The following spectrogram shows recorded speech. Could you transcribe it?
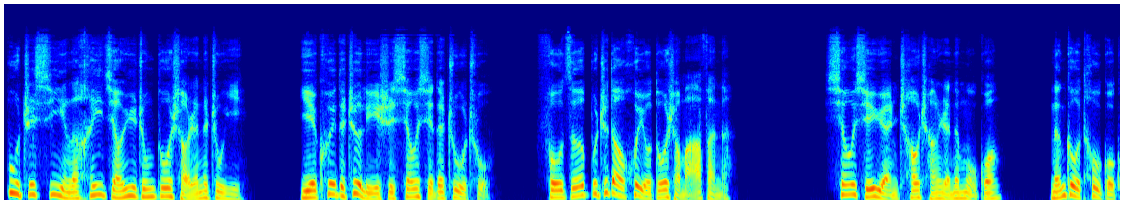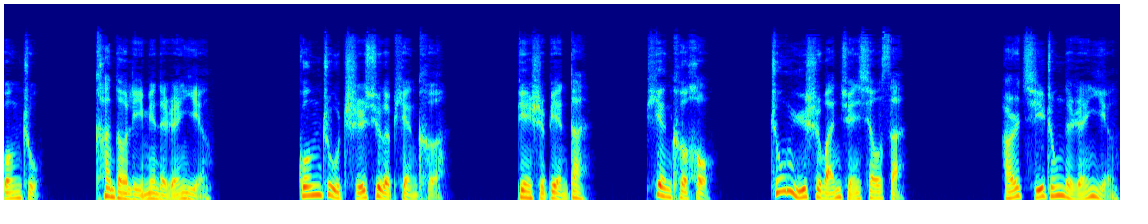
不知吸引了黑角域中多少人的注意。也亏得这里是萧邪的住处，否则不知道会有多少麻烦呢。萧邪远超常人的目光，能够透过光柱看到里面的人影。光柱持续了片刻，便是变淡，片刻后，终于是完全消散。而其中的人影，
